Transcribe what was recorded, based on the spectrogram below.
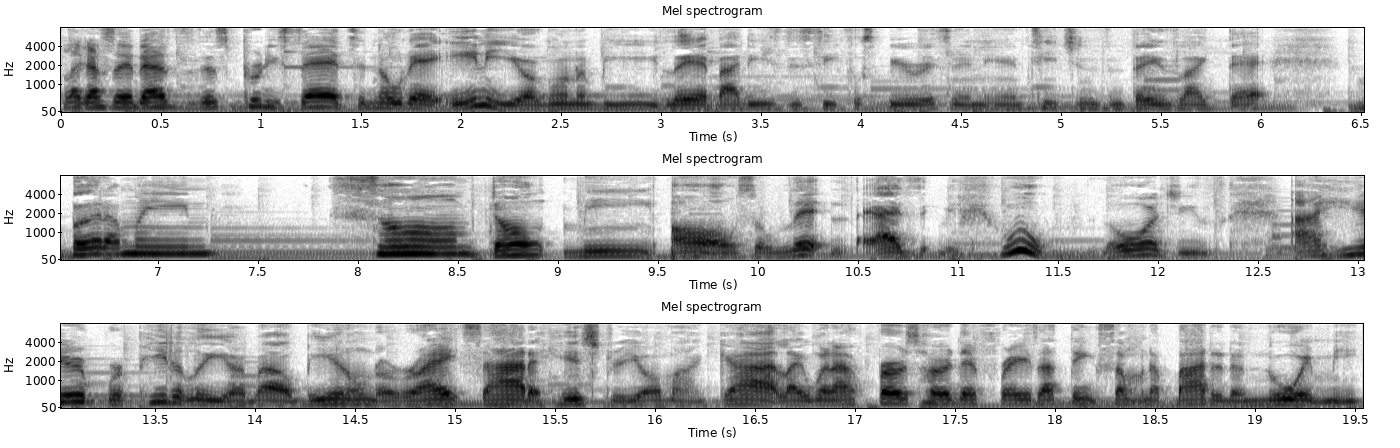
like I said, that's that's pretty sad to know that any are gonna be led by these deceitful spirits and, and teachings and things like that. But I mean, some don't mean all. So let as whew, Lord Jesus, I hear repeatedly about being on the right side of history. Oh my God! Like when I first heard that phrase, I think something about it annoyed me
